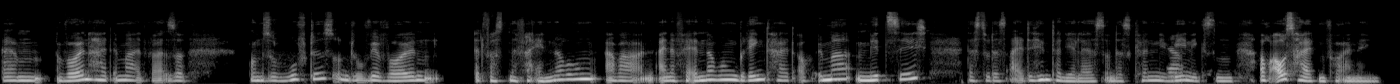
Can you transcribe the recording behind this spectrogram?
ähm, wollen halt immer etwas, also uns so ruft es und du, wir wollen etwas, eine Veränderung, aber eine Veränderung bringt halt auch immer mit sich, dass du das Alte hinter dir lässt. Und das können die Ja. wenigsten auch aushalten, vor allen Dingen.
